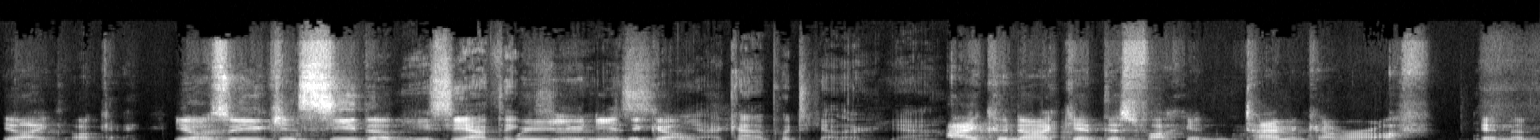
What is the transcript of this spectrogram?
you're like, okay, you know, so you can see the You see how things where you need to go. Yeah, kind of put together. Yeah. I could not get this fucking timing cover off in the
